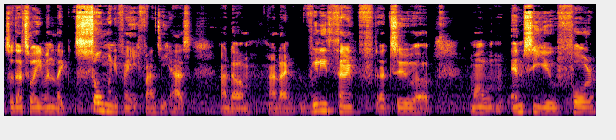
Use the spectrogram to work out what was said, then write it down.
So that's why even like so many fans he has. And um and I'm really thankful uh, to uh, MCU for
